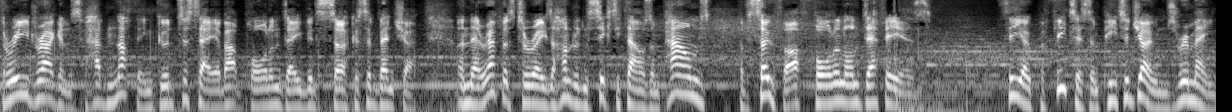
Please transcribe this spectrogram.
Three Dragons have had nothing good to say about Paul and David's circus adventure, and their efforts to raise £160,000 have so far fallen on deaf ears. Theo Paphitis and Peter Jones remain.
